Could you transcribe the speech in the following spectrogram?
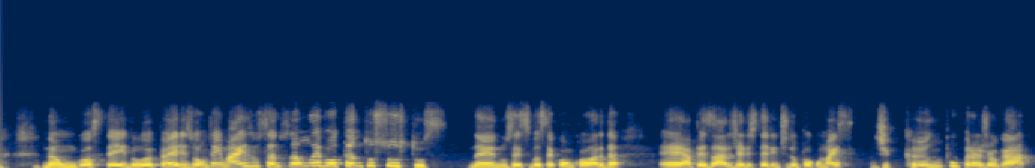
não gostei do Pérez ontem, mas o Santos não levou tantos sustos, né? Não sei se você concorda, é, apesar de eles terem tido um pouco mais de campo para jogar,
